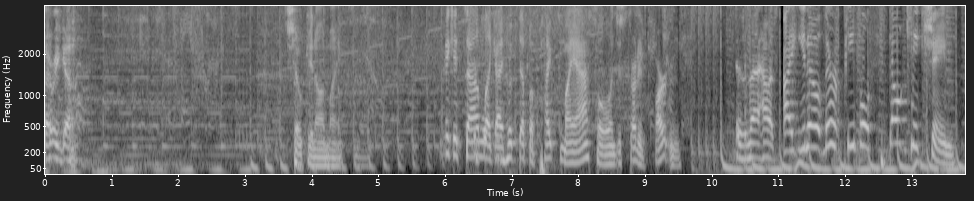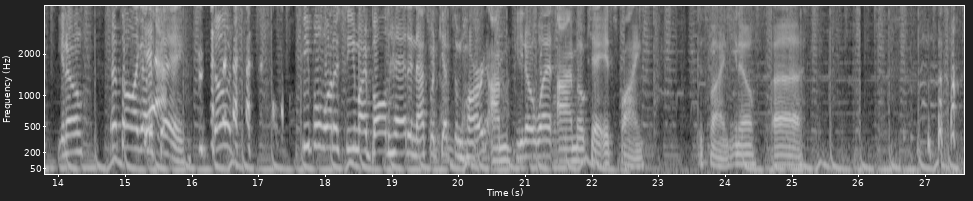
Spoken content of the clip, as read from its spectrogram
There we go. Choking on my. Make it sound like I hooked up a pipe to my asshole and just started farting. Isn't that how it's? I, you know, there are people don't kink shame. You know, that's all I gotta Yeah. say. Don't. people want to see my bald head, and that's what gets them hard. I'm, you know what? I'm okay. It's fine. It's fine. You know. Uh.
